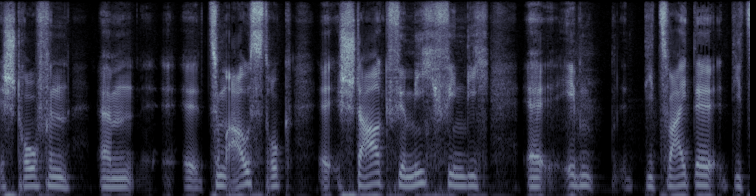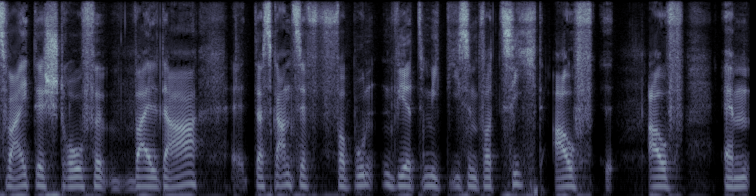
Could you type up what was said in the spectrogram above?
Strophen ähm, äh, zum Ausdruck. Äh, stark für mich finde ich äh, eben die zweite, die zweite Strophe, weil da äh, das Ganze verbunden wird mit diesem Verzicht auf, auf ähm,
